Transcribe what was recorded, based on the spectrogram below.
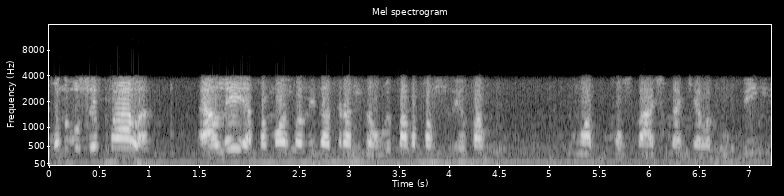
Quando você fala É a lei, a famosa lei da atração. Eu tava passando, eu tava numa postagem daquela do Face,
